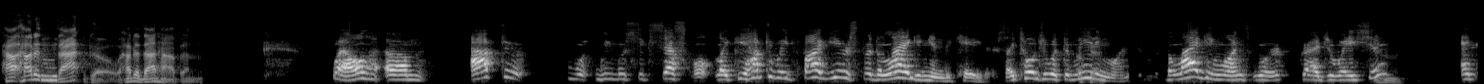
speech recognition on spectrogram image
How how did Mhm. that go? How did that happen? Well, um, after we were successful, like you have to wait five years for the lagging indicators. I told you what the Okay. leading ones. The lagging ones were graduation Mhm. and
